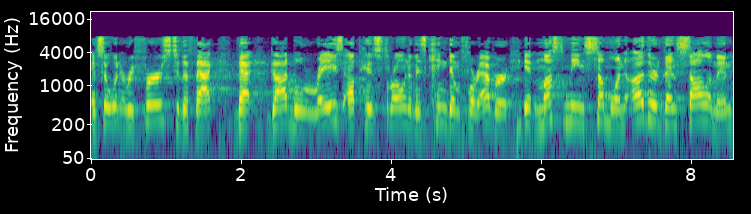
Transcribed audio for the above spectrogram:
And so when it refers to the fact that God will raise up his throne of his kingdom forever, it must mean someone other than Solomon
